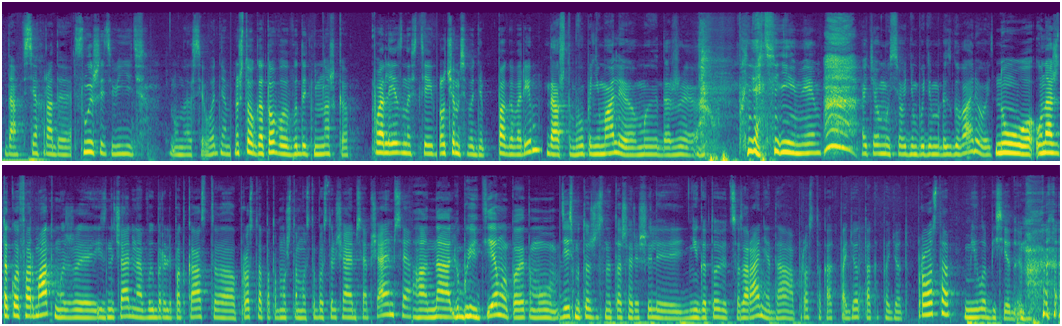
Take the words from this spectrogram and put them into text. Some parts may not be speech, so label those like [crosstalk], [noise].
Да, всех рады слышать, видеть у нас сегодня. Ну что, готовы выдать немножко полезностей. О чем сегодня поговорим? Да, чтобы вы понимали, мы даже [laughs] понятия не имеем, о чем мы сегодня будем разговаривать. Ну, у нас же такой формат, мы же изначально выбрали подкаст э, просто потому, что мы с тобой встречаемся, общаемся а, на любые темы, поэтому здесь мы тоже с Наташей решили не готовиться заранее, да, а просто как пойдет, так и пойдет. Просто мило беседуем. [laughs]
